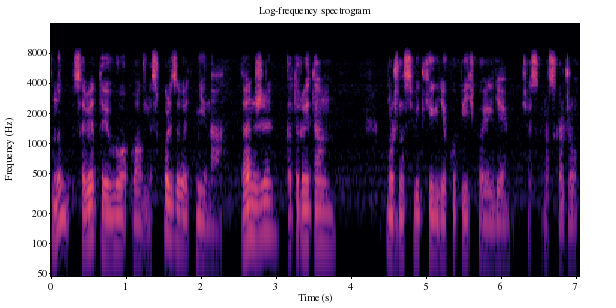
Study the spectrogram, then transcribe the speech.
Ну, советую его вам использовать не на данжи, которые там можно свитки где купить кое-где, сейчас расскажу,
